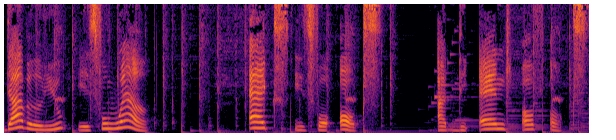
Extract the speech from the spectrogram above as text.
W is for well. X is for ox. At the end of ox.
